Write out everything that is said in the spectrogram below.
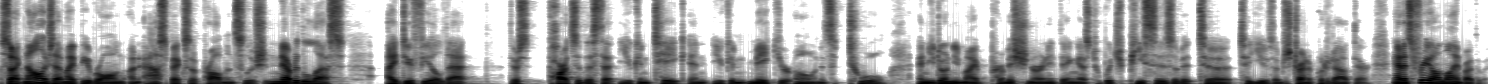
so I acknowledge that might be wrong on aspects of problem and solution. Nevertheless, I do feel that there's parts of this that you can take and you can make your own. It's a tool, and you don't need my permission or anything as to which pieces of it to to use. I'm just trying to put it out there, and it's free online, by the way.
